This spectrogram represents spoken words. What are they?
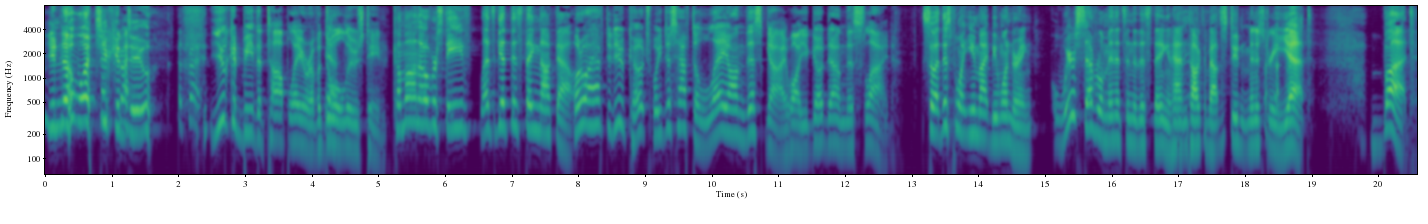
you know what you could do. That's right. You could be the top layer of a dual luge team. Come on over, Steve. Let's get this thing knocked out. What do I have to do, coach? Well, you just have to lay on this guy while you go down this slide. So at this point, you might be wondering, we're several minutes into this thing and hadn't talked about student ministry yet. But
